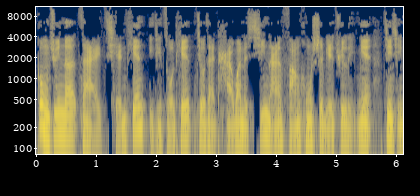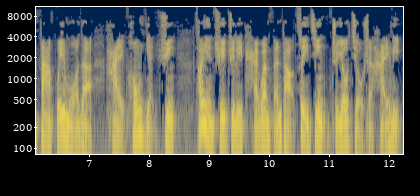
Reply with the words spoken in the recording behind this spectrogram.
共军呢，在前天以及昨天，就在台湾的西南防空识别区里面进行大规模的海空演训。操演区距离台湾本岛最近只有九十海里，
